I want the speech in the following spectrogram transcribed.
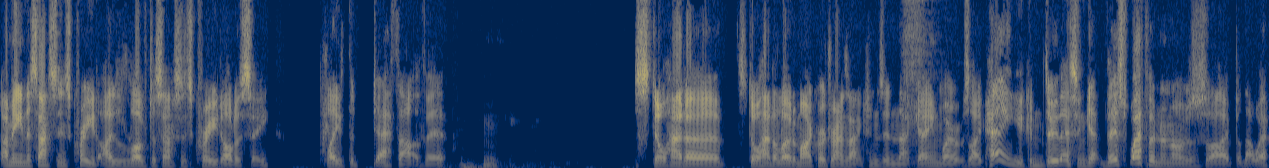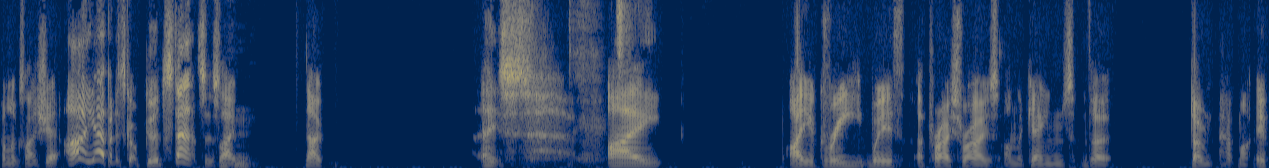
I mean, Assassin's Creed. I loved Assassin's Creed Odyssey. Played the death out of it. Hmm. Still had a still had a load of microtransactions in that game where it was like, hey, you can do this and get this weapon, and I was like, but that weapon looks like shit. Oh yeah, but it's got good stats. It's like Mhm. it's I I agree with a price rise on the games that don't have much. If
